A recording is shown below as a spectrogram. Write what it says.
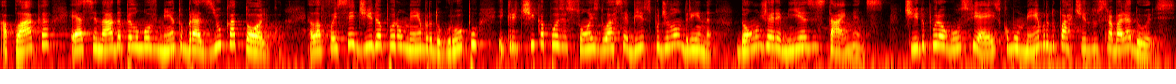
A placa é assinada pelo movimento Brasil Católico. Ela foi cedida por um membro do grupo e critica posições do arcebispo de Londrina, Dom Jeremias Steinmetz, tido por alguns fiéis como membro do Partido dos Trabalhadores.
